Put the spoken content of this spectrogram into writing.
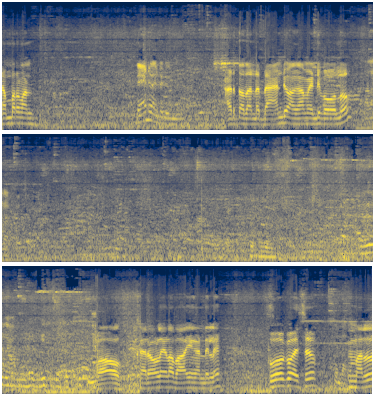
നമ്പർ വൺ അടുത്തതാണ്ട് ബാൻഡ് വാങ്ങാൻ വേണ്ടി പോകുന്നു. കരോളയുടെ ഭാഗ്യം കണ്ടില്ലേ? പൂവൊക്കെ വെച്ച്. നല്ല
